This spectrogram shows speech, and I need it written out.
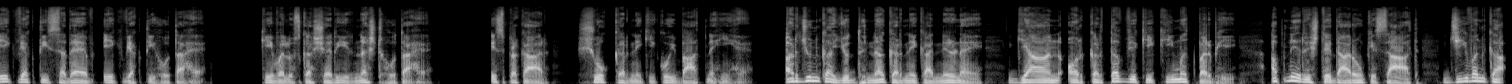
एक व्यक्ति सदैव एक व्यक्ति होता है। केवल उसका शरीर नष्ट होता है। इस प्रकार शोक करने की कोई बात नहीं है। अर्जुन का युद्ध न करने का निर्णय ज्ञान और कर्तव्य की कीमत पर भी अपने रिश्तेदारों के साथ जीवन का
